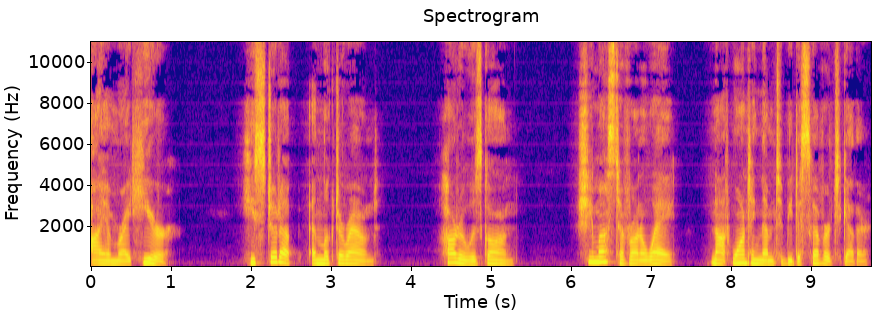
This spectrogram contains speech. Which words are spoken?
I am right here. He stood up and looked around. Haru was gone. She must have run away, not wanting them to be discovered together.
